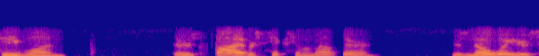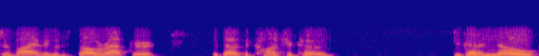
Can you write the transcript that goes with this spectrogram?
see one, there's five or six of them out there. There's no way you're surviving the Velociraptor without the Contra code. You got to know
